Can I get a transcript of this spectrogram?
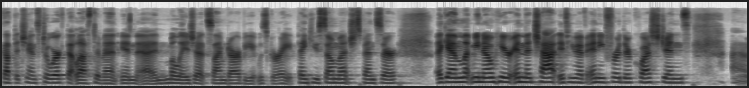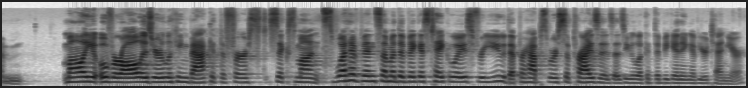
got the chance to work that last event in, uh, in, Malaysia at Sime Darby. It was great. Thank you so much, Spencer. Again, let me know here in the chat if you have any further questions. Um, Mollie, overall, as you're looking back at the first six months, what have been some of the biggest takeaways for you that perhaps were surprises as you look at the beginning of your tenure?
